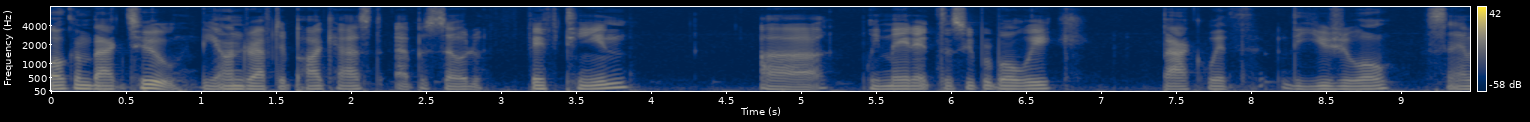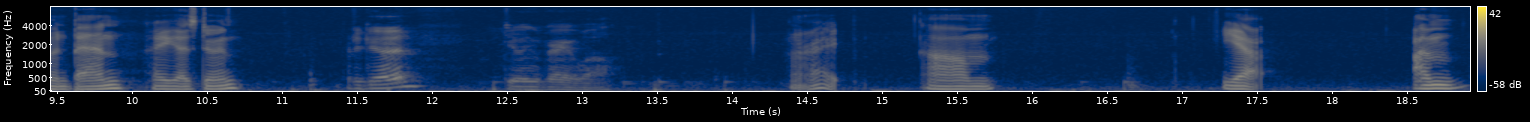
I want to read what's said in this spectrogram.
welcome back to the Undrafted Podcast, episode 15. Uh, we made it to Super Bowl week, back with the usual Sam and Ben. How you guys doing? Pretty good. Doing very well. All right. Um, yeah, I'm.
